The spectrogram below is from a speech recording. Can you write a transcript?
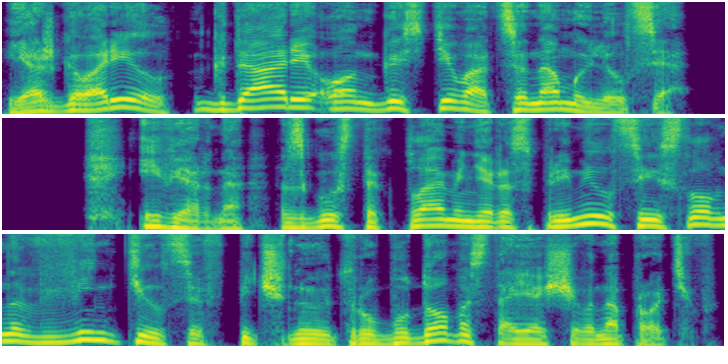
Я ж говорил, к Даре он гостеваться намылился. И верно, сгусток пламени распрямился и словно ввинтился в печную трубу дома, стоящего напротив.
